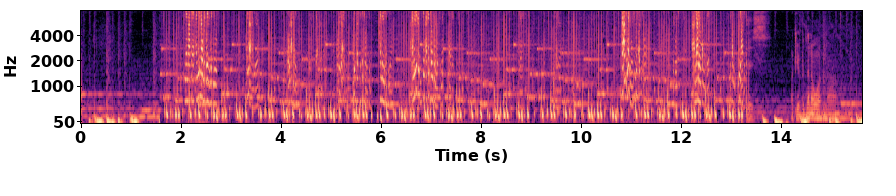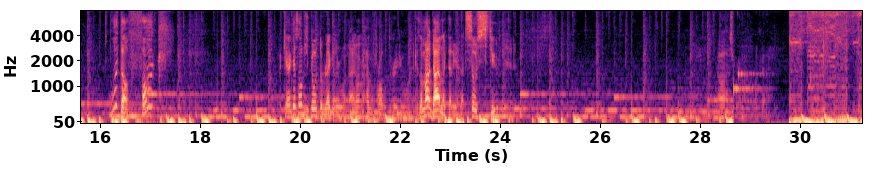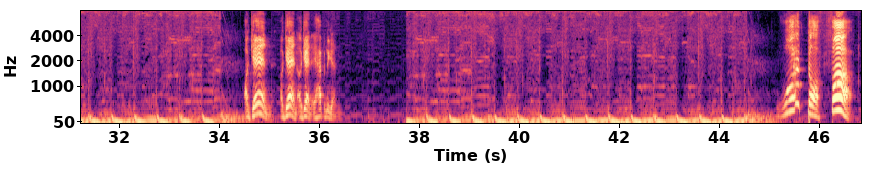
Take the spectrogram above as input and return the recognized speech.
The fuck? Okay, I guess I'll just go with the regular one. I don't have a problem with the regular one because I'm not dying like that again. That's so stupid. Ah, Bro. Okay. Again, again, again. It happened again. Fuck?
